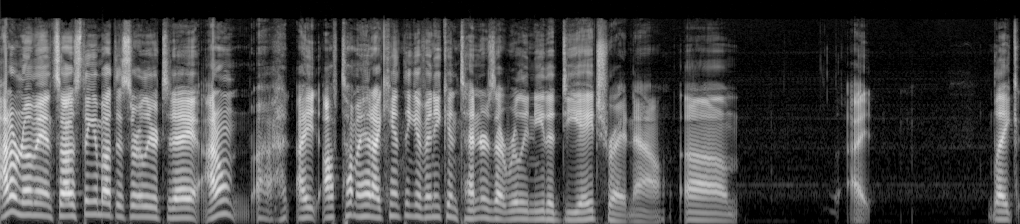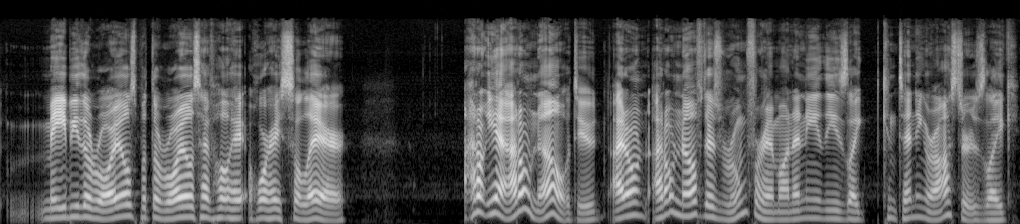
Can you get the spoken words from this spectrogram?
I don't know, man. So I was thinking about this earlier today. I don't, uh, I off the top of my head, I can't think of any contenders that really need a DH right now. Um, I like maybe the Royals, but the Royals have Jorge, Jorge Soler. I don't. Yeah, I don't know, dude. I don't. I don't know if there's room for him on any of these like contending rosters. Like,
